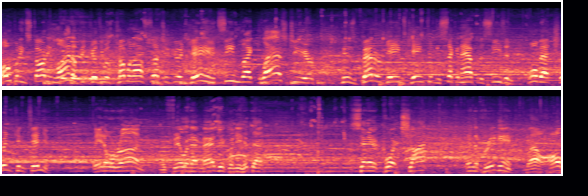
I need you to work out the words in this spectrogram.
opening starting lineup because he was coming off such a good game. It seemed like last year his better games came to the second half of the season. Will that trend continue? Beto run. We're feeling that magic when you hit that center court shot in the pregame. Wow, all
